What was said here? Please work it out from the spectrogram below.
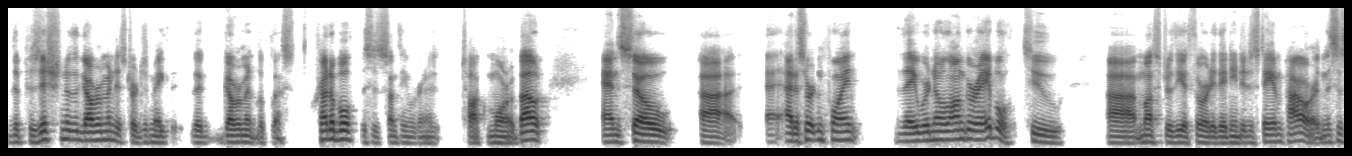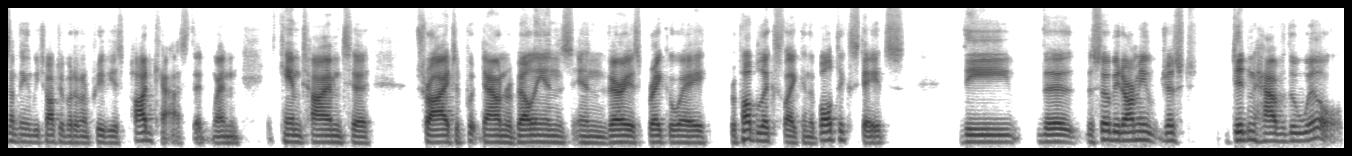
the position of the government. It started to make the government look less credible. This is something we're going to talk more about. And so uh, at a certain point, they were no longer able to uh, muster the authority. They needed to stay in power. And this is something we talked about on a previous podcast that when it came time to try to put down rebellions in various breakaway republics, like in the Baltic states, the the the Soviet army just didn't have the will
